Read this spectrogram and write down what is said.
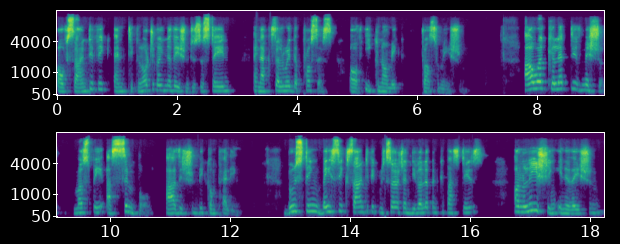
of scientific and technological innovation to sustain and accelerate the process of economic transformation. Our collective mission must be as simple as it should be compelling. Boosting basic scientific research and development capacities, unleashing innovation,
